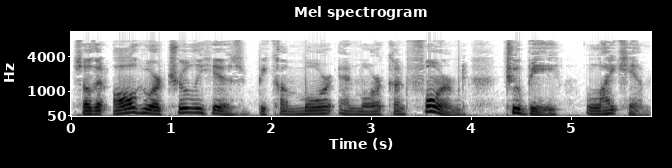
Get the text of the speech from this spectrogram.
so that all who are truly His become more and more conformed to be like Him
